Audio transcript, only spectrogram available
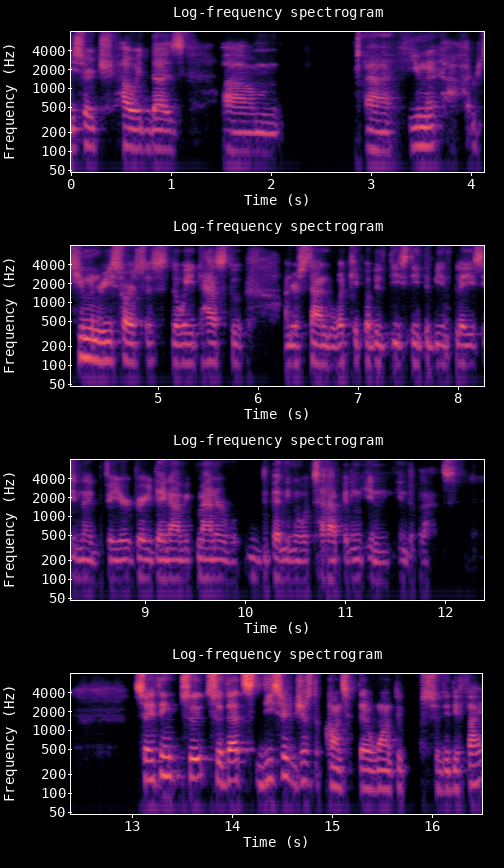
research, how it does um, uh, human human resources, the way it has to understand what capabilities need to be in place in a very very dynamic manner, depending on what's happening in in the plants. So I think so. So that's these are just the concepts I want to solidify,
